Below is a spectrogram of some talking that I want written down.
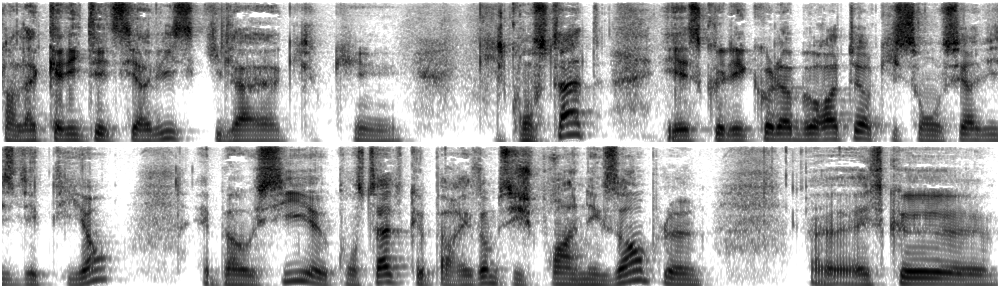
dans la qualité de service qu'il a, qu'il constate, et est-ce que les collaborateurs qui sont au service des clients, eh ben aussi euh, constatent que par exemple, si je prends un exemple, euh, est-ce que,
